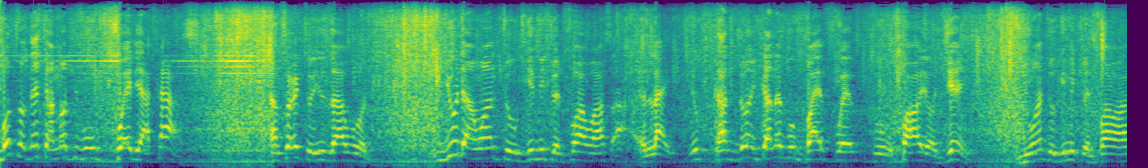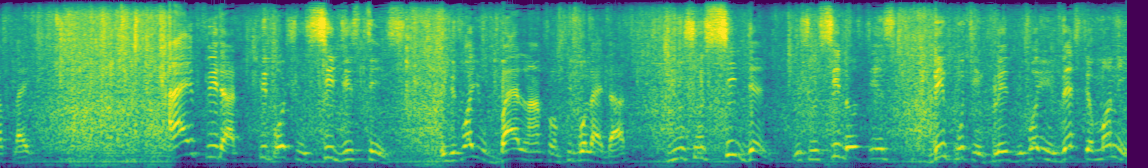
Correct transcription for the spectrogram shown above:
most of them cannot even fuel their cars. I'm sorry to use that word. You that want to give me 24 hours uh, light you can don't you cannot even buy fuel to power your gen. You want to give me 24 hours light I feel that people should see these things. Before you buy land from people like that, you should see them. You should see those things being put in place before you invest your money.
